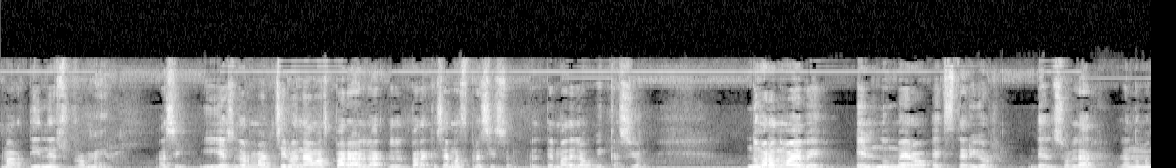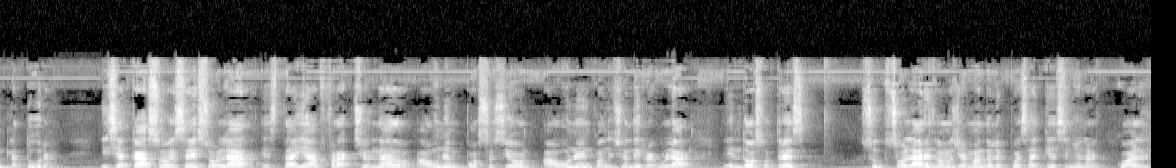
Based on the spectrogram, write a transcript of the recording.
Martínez Romero. Así, y es normal, sirve nada más para, para que sea más preciso el tema de la ubicación. Número 9, el número exterior del solar, la nomenclatura. y si acaso ese solar está ya fraccionado, aún en posesión, aún en condición de irregular, en dos o tres subsolares, vamos llamándole, pues hay que señalar cuál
